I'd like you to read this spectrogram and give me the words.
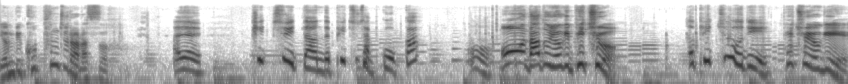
연비 코푼 줄 알았어. 아니 피추 있다는데 피추 잡고 올까? 어. 어, 나도 여기 피추. 어 피추 어디? 피추 여기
